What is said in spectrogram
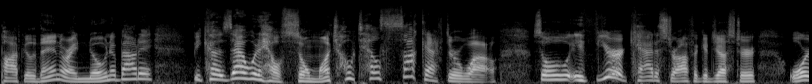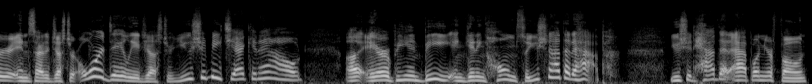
popular then or I'd known about it because that would have helped so much. Hotels suck after a while. So if you're a catastrophic adjuster or you're inside adjuster or a daily adjuster, you should be checking out uh, Airbnb and getting home. So you should have that app. You should have that app on your phone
